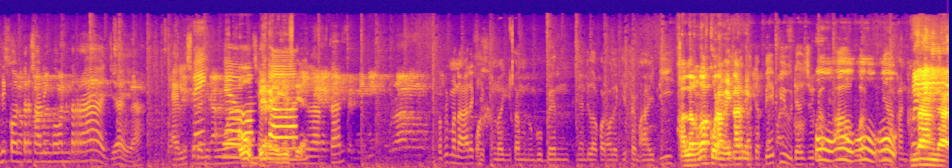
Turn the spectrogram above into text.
Ini counter saling counter aja ya. Elis sudah dibuang. Oh, ya. Tapi menarik nih kalau kita menunggu band yang dilakukan oleh Gfam ID. Kalau nggak kurang ikan nih. Ada Baby dan juga Uh, uh, uh, uh. akan Enggak, enggak.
